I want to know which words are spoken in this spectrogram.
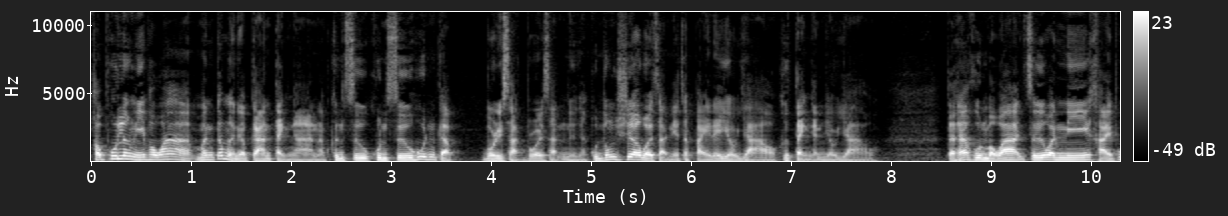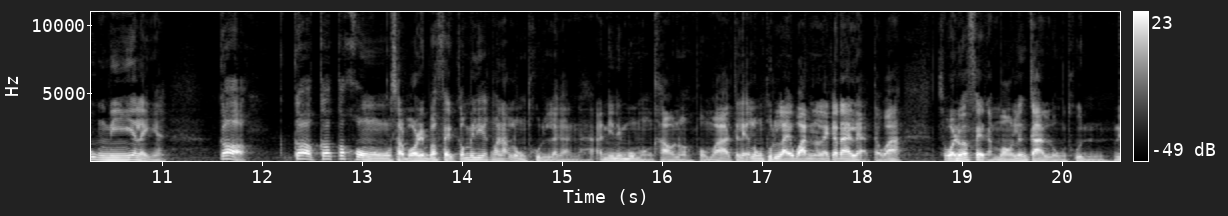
เขาพูดเรื่องนี้เพราะว่ามันก็เหมือนกับการแต่งงานนะคุณซื้อคุณซื้อหุ้นกับบริษัทบริษัทหนึ่งคุณต้องเชื่อบริษัทนี้จะไปได้ยาวๆ คือแต่งกันยาวๆ แต่ถ้าคุณบอกว่าซื้อวันนี้ขายพรุ่งนี้อะไรเงี้ยก็ ก็ก็ก็คงสำหรับวอร์เรนบัฟเฟตก็ไม่เรียกว่านักลงทุนแล้วกันนะอันนี้ในมุมของเขาเนาะผมว่าจะเรียกลงทุนรายวันอะไรก็ได้แหละ แต่ว่าสำหรับวอร์เรนบัฟเฟตมองเรื่องการลงทุนใน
